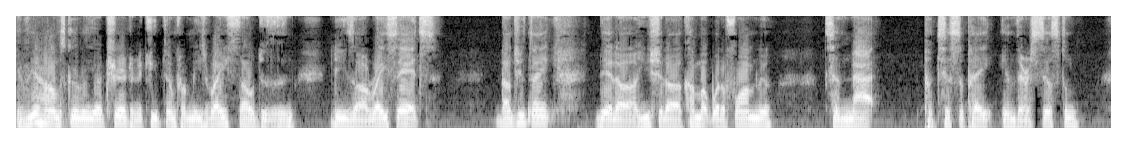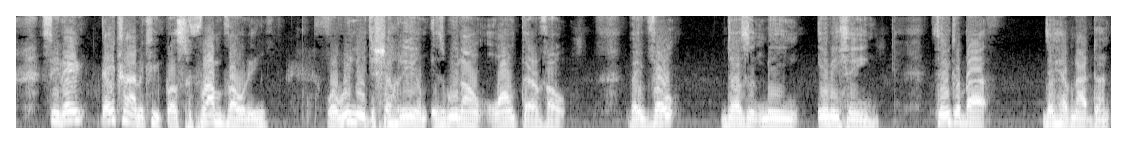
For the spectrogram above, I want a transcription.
if you're homeschooling your children to keep them from these race soldiers and these uh, racettes, don't you think that uh, you should uh, come up with a formula to not participate in their system? See, they they trying to keep us from voting. What we need to show them is we don't want their vote. They vote doesn't mean anything. Think about they have not done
